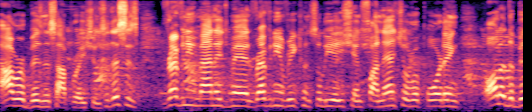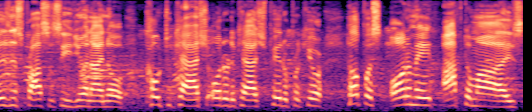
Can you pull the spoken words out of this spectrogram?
our business operations? So this is revenue management, revenue reconciliation, financial reporting, all of the business processes you and I know, code to cash, order to cash, pay to procure, help us automate, optimize,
